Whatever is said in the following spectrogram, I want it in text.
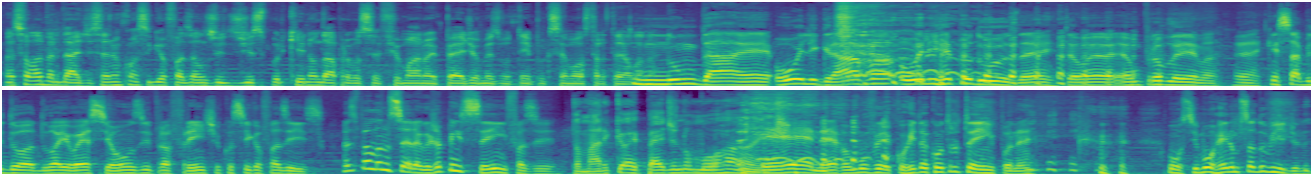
Mas fala a verdade, você não conseguiu fazer uns vídeos disso porque não dá para você filmar no iPad ao mesmo tempo que você mostra a tela, né? Não dá, é. Ou ele grava ou ele reproduz, né? Então é, é um problema. É, quem sabe do, do iOS 11 pra frente eu consiga fazer isso. Mas falando sério, eu já pensei em fazer. Tomara que o iPad não morra antes. É, né? Vamos ver. Corrida contra o tempo, né? Bom, se morrer não precisa do vídeo, né?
